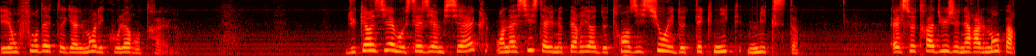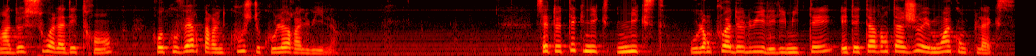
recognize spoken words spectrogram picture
et on fondait également les couleurs entre elles. Du XVe au XVIe siècle, on assiste à une période de transition et de technique mixte. Elle se traduit généralement par un dessous à la détrempe, recouvert par une couche de couleur à l'huile. Cette technique mixte, où l'emploi de l'huile est limité, était avantageux et moins complexe.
